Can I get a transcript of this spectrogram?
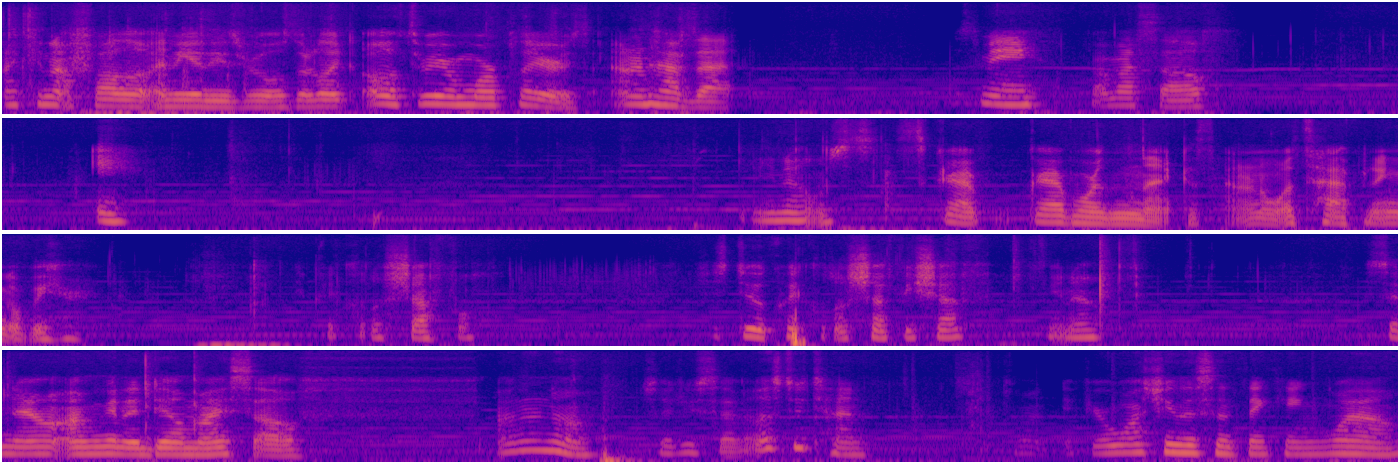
I cannot follow any of these rules. They're like, oh, three or more players. I don't have that. It's me, by myself. Eh. You know, let's, let's grab grab more than that because I don't know what's happening over here. Quick little shuffle. Just do a quick little shuffy shuff, you know? So now I'm gonna deal myself. I don't know. Should I do seven? Let's do ten. If you're watching this and thinking, wow,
